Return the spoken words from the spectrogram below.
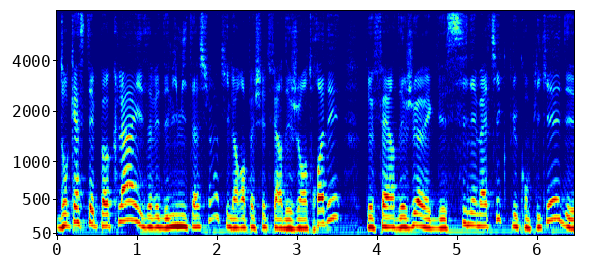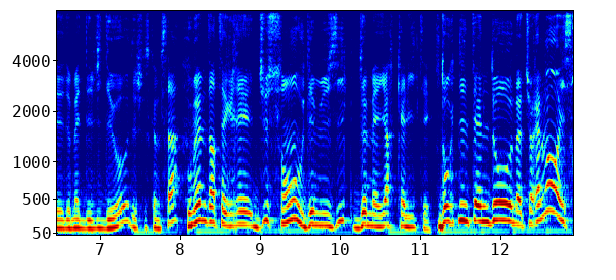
Donc à cette époque-là, ils avaient des limitations qui leur empêchaient de faire des jeux en 3D, de faire des jeux avec des cinématiques plus compliquées, de mettre des vidéos, des choses comme ça, ou même d'intégrer du son ou des musiques de meilleure qualité. Donc Nintendo, naturellement, ils se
